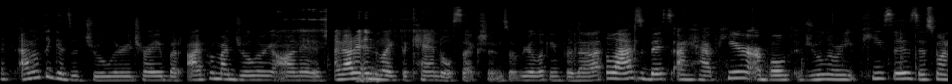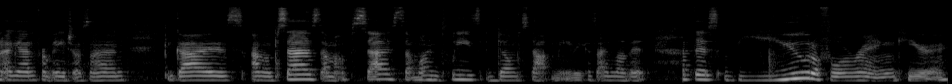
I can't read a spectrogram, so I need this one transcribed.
I, I don't think it's a jewelry tray, but I put my jewelry on it. I got it in like the candle section, so if you're looking for that. The last bits I have here are both jewelry pieces. This one again from HSN. You guys, I'm obsessed. I'm obsessed. Someone please don't stop me because I love it. Got this beautiful ring here.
